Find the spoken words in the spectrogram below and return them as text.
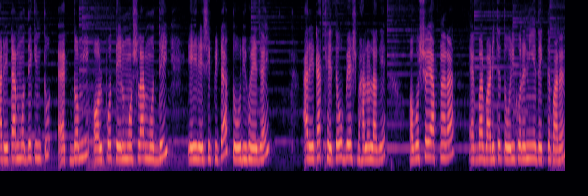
আর এটার মধ্যে কিন্তু একদমই অল্প তেল মশলার মধ্যেই এই রেসিপিটা তৈরি হয়ে যায়। আর এটা খেতেও বেশ ভালো লাগে। অবশ্যই আপনারা একবার বাড়িতে তৈরি করে নিয়ে দেখতে পারেন।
